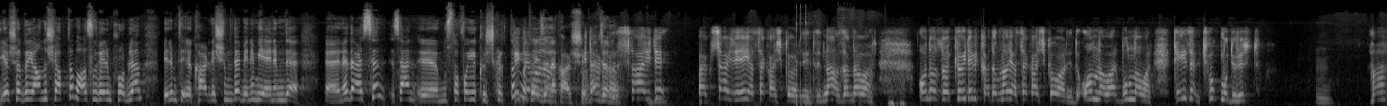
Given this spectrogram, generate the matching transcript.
yaşadığı yanlış yaptı ama asıl benim problem benim te- kardeşimde, benim yeğenimde. Ee, ne dersin? Sen e, Mustafa'yı kışkırttın mı Dedim teyzene ona, karşı? Bir Ha dakika canım. sadece bak sadece yasak aşkı var dedi. Nazan'da var. Ondan sonra köyde bir kadınla yasak aşkı var dedi. Onunla var bununla var. Teyzem çok mu dürüst? Ha?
